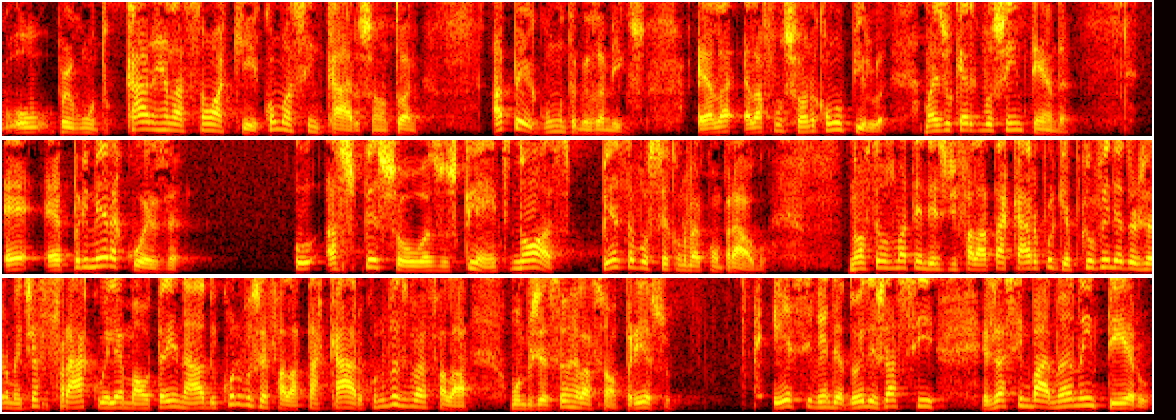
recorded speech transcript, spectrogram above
ou pergunto caro em relação a quê? Como assim caro, São Antônio? A pergunta, meus amigos, ela, ela funciona como pílula. Mas eu quero que você entenda. É, é primeira coisa, o, as pessoas, os clientes, nós, pensa você quando vai comprar algo. Nós temos uma tendência de falar tá caro, por quê? Porque o vendedor geralmente é fraco, ele é mal treinado, e quando você fala tá caro, quando você vai falar uma objeção em relação a preço, esse vendedor ele já se, ele já se embanana inteiro.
